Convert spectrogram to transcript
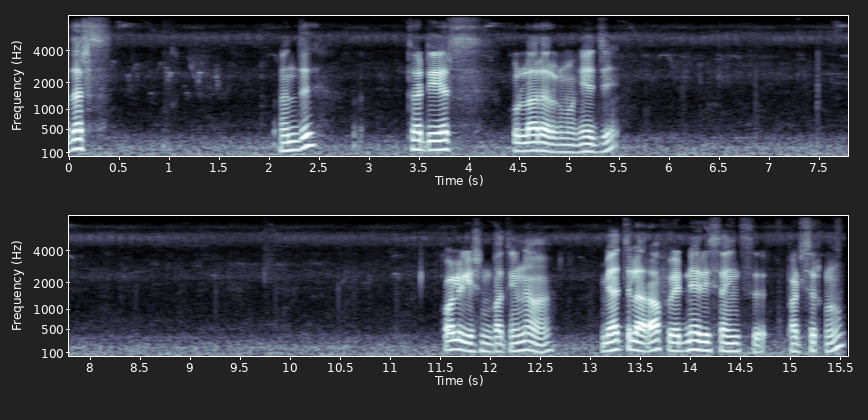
அதர்ஸ் வந்து தேர்ட்டி இயர்ஸ்க்குள்ளார இருக்கணும் ஏஜ் குவாலிஃபிகேஷன் பார்த்திங்கன்னா பேச்சுலர் ஆஃப் வெட்னரி சயின்ஸு படிச்சிருக்கணும்.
